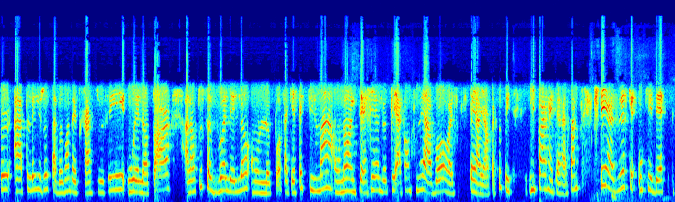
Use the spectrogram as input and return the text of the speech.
peut appeler juste à besoin d'être rassurée ou elle a peur. Alors tout ce volet-là, on l'a pas. Fait qu'effectivement, on a intérêt là, à continuer à voir euh, ça, c'est hyper intéressant. Je tiens à dire qu'au Québec, ce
